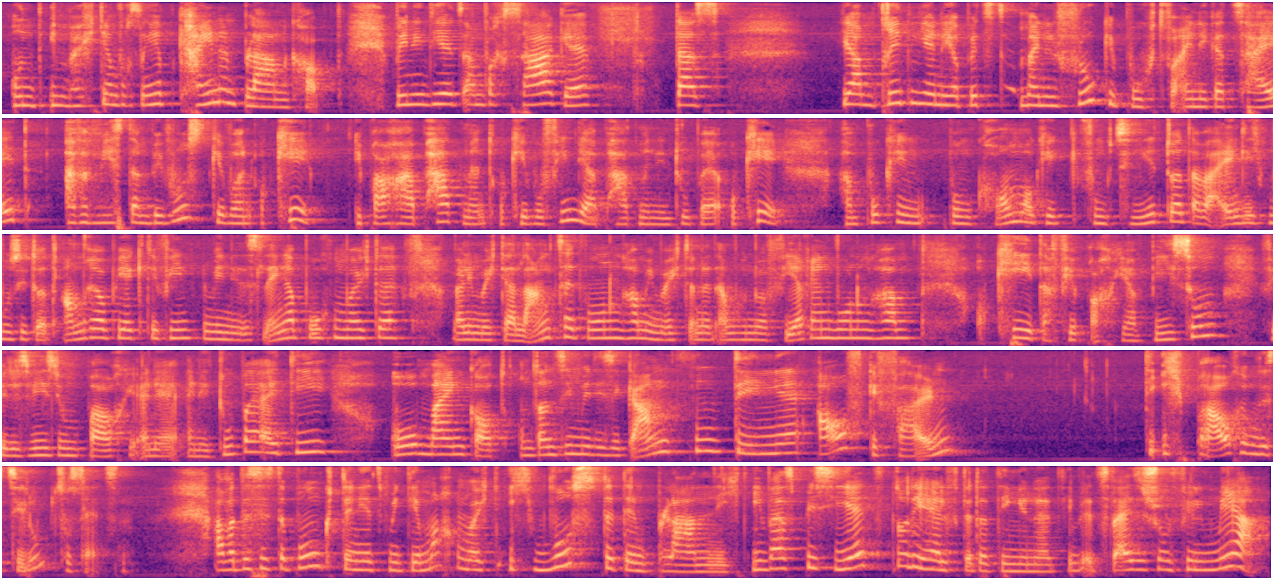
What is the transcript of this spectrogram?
Und ich möchte einfach sagen, ich habe keinen Plan gehabt. Wenn ich dir jetzt einfach sage, dass ja, am 3. Jänner, ich habe jetzt meinen Flug gebucht vor einiger Zeit, aber mir ist dann bewusst geworden, okay, ich brauche ein Apartment. Okay, wo finde ich ein Apartment in Dubai? Okay, am Booking.com, okay, funktioniert dort, aber eigentlich muss ich dort andere Objekte finden, wenn ich das länger buchen möchte, weil ich möchte eine Langzeitwohnung haben, ich möchte nicht einfach nur eine Ferienwohnung haben. Okay, dafür brauche ich ein Visum. Für das Visum brauche ich eine, eine Dubai-ID. Oh mein Gott. Und dann sind mir diese ganzen Dinge aufgefallen, die ich brauche, um das Ziel umzusetzen. Aber das ist der Punkt, den ich jetzt mit dir machen möchte. Ich wusste den Plan nicht. Ich weiß bis jetzt nur die Hälfte der Dinge nicht. Jetzt weiß ich schon viel mehr.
